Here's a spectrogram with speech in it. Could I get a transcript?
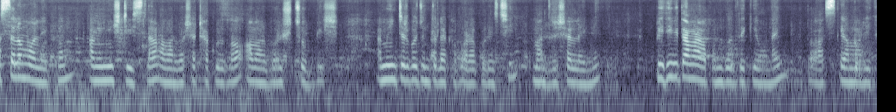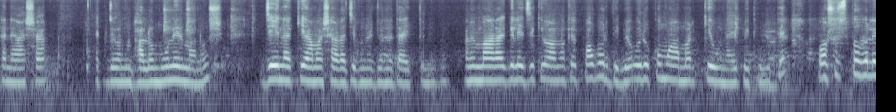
আসসালামু আলাইকুম, আমি মিষ্টি ইসলাম, আমার বাসা ঠাকুরগাঁও, আমার বয়স চব্বিশ। আমি ইন্টার পর্যন্ত লেখাপড়া করেছি মাদ্রাসার লাইনে। পৃথিবীতে আমার আপন বলতে কেউ নাই, তো আজকে আমার এখানে আসা একজন ভালো মনের মানুষ, যে নাকি আমার সারা জীবনের জন্য দায়িত্ব নেবে। আমি মারা গেলে যে কেউ আমাকে কবর দিবে, ওইরকমও আমার কেউ নাই পৃথিবীতে। অসুস্থ হলে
